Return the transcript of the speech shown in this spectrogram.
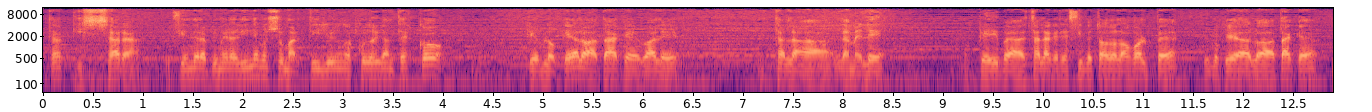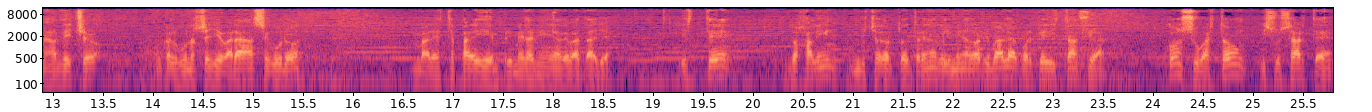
Esta Kisara. Defiende la primera línea con su martillo Y un escudo gigantesco Que bloquea los ataques, vale. Esta es la, la melee. Ok, pues esta es la que recibe todos los golpes Que bloquea los ataques, mejor dicho. Aunque algunos se llevará, seguro. Vale, este es para ir en primera línea de batalla. Este Dojalin, un luchador todoterreno que elimina a los rivales a cualquier distancia con su bastón y sus artes.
